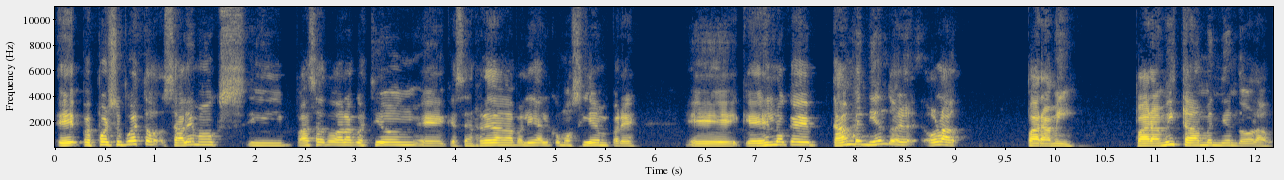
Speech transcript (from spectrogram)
eh, pues por supuesto, sale Mox y pasa toda la cuestión que se enredan a pelear como siempre, que es lo que estaban vendiendo hola para mí. Para mí estaban vendiendo hola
